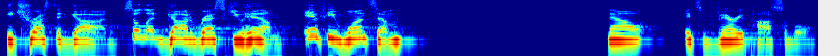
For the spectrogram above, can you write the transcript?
He trusted God. So let God rescue him if he wants him. Now, it's very possible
